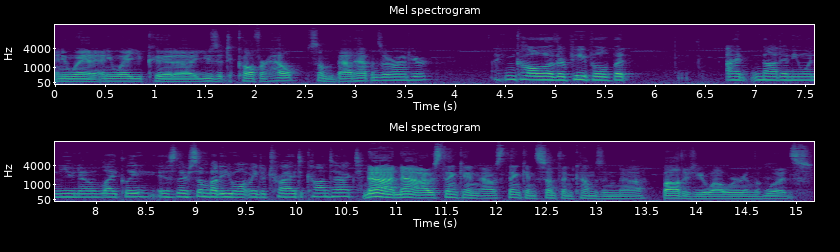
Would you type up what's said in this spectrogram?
any way any way you could uh, use it to call for help? Something bad happens around here. I can call other people, but I not anyone you know. Likely, is there somebody you want me to try to contact? Nah, nah. I was thinking, I was thinking something comes and uh, bothers you while we're in the woods.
